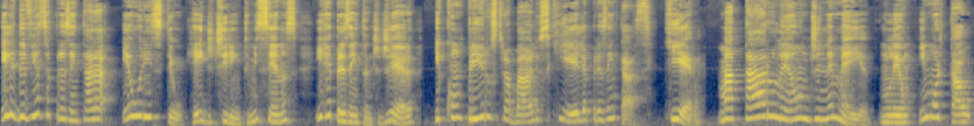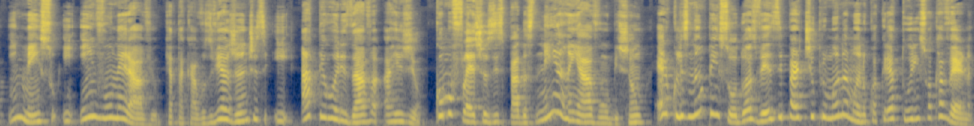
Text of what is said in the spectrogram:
Ele devia se apresentar a Euristeu, rei de Tirinto e Micenas e representante de Hera, e cumprir os trabalhos que ele apresentasse, que eram matar o leão de Nemeia, um leão imortal, imenso e invulnerável que atacava os viajantes e aterrorizava a região. Como flechas e espadas nem arranhavam o bichão, Hércules não pensou duas vezes e partiu para o mano a mano com a criatura em sua caverna,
